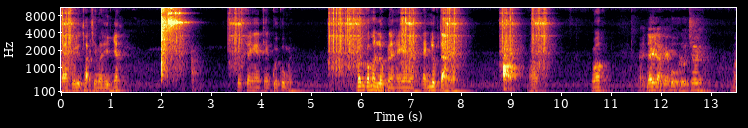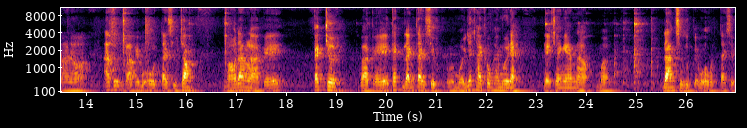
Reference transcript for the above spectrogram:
qua số điện thoại trên màn hình nhé chúc cho anh em chén cuối cùng này. Vẫn có mặt lục này anh em này đánh lục tài này. Đó đúng không? Đấy, đây là cái bộ đồ chơi mà nó áp dụng vào cái bộ hột tài xỉu trong. Nó đang là cái cách chơi và cái cách đánh tài xỉu mới nhất 2020 này. Để cho anh em nào mà đang sử dụng cái bộ hột tài xỉu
